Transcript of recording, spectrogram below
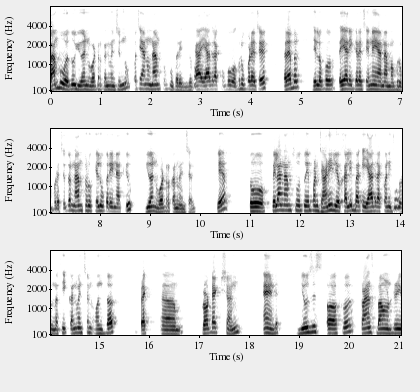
લાંબુ હતું યુએન વોટર કન્વેન્શનનું પછી આનું નામ ટૂંકું કરી દીધું કે આ યાદ રાખવું બહુ અઘરું પડે છે. બરાબર? જે લોકો તૈયારી કરે છે એને આ નામ અઘરું પડે છે. તો નામ થોડું ખેલું કરી નાખ્યું યુએન વોટર કન્વેન્શન ક્લિયર તો પેલા નામ શું હતું એ પણ જાણી લ્યો ખાલી. બાકી યાદ રાખવાની જરૂર નથી. Convention on the protection and uses of transboundary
